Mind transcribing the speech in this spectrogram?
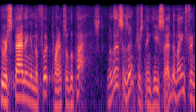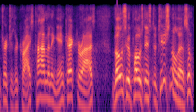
who are standing in the footprints of the past. Now, this is interesting, he said. The mainstream churches of Christ, time and again, characterized those who opposed institutionalism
